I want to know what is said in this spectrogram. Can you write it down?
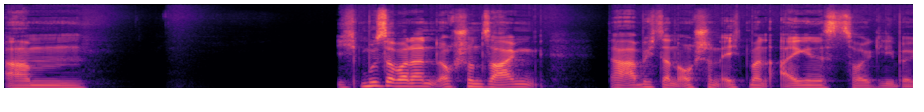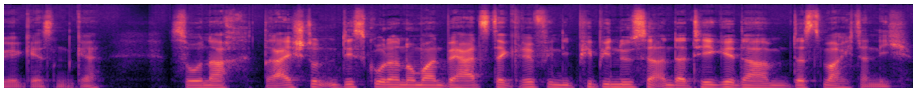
ähm, ich muss aber dann auch schon sagen, da habe ich dann auch schon echt mein eigenes Zeug lieber gegessen, gell? So nach drei Stunden Disco dann nochmal ein beherzter Griff in die Pipinüsse an der Theke, da, das mache ich dann nicht.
